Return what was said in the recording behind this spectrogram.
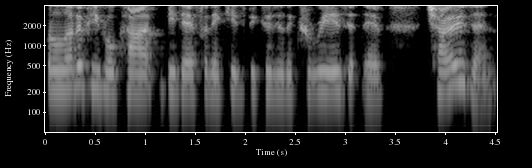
But a lot of people can't be there for their kids because of the careers that they've chosen,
